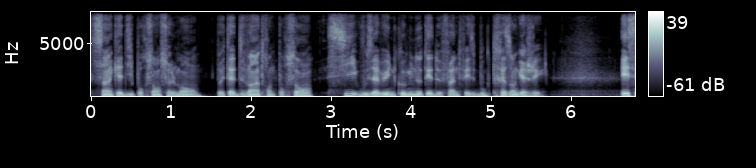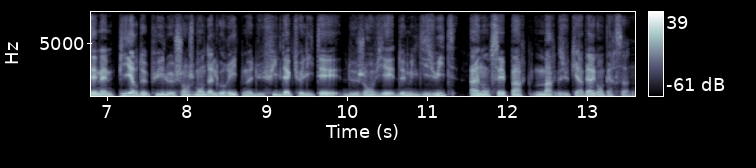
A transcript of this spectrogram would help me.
5 à 10% seulement, peut-être 20 à 30% si vous avez une communauté de fans Facebook très engagée. Et c'est même pire depuis le changement d'algorithme du fil d'actualité de janvier 2018 annoncé par Mark Zuckerberg en personne.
